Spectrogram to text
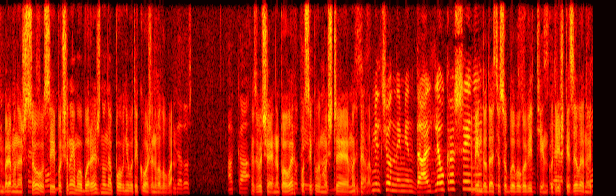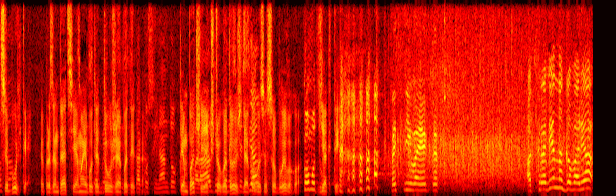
Беремо наш соус і починаємо обережно наповнювати кожен валован. Cuidados. Acá Звичайно, поверх посиплемо ще мигдалом. Смельченный миндаль для украшения. Він додасть особливого відтінку, трішки зеленої цибульки. Презентація має бути дуже апетитною. Тим паче, якщо готуєш для когось особливого, як ти. Спасибо, Эктор. Откровенно говоря,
